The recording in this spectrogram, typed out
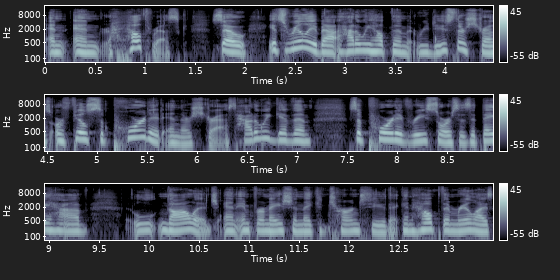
and and health risk. So it's really about how do we help them reduce their stress or feel supported in their stress? How do we give them supportive resources that they have knowledge and information they can turn to that can help them realize,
